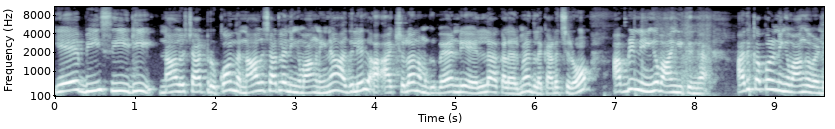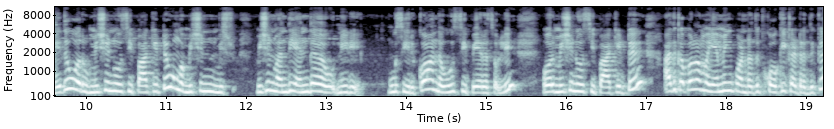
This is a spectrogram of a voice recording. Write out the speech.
ஏபிசிடி நாலு ஷார்ட் இருக்கும். அந்த நாலு ஷார்ட்டில் நீங்கள் வாங்கினீங்கன்னா அதுலேயே ஆக்சுவலாக நமக்கு வேண்டிய எல்லா கலருமே அதில் கிடச்சிரும். அப்படின்னு நீங்கள் வாங்கிக்கோங்க. அதுக்கப்புறம் நீங்கள் வாங்க வேண்டியது ஒரு மிஷின் ஊசி பாக்கெட்டு உங்கள் மிஷின் மிஷ் மிஷின் வந்து எந்த நீடி ஊசி இருக்கோ அந்த ஊசி பேரை சொல்லி ஒரு மிஷின் ஊசி பாக்கெட்டு அதுக்கப்புறம் நம்ம எம்மிங் பண்ணுறதுக்கு கொக்கி கட்டுறதுக்கு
